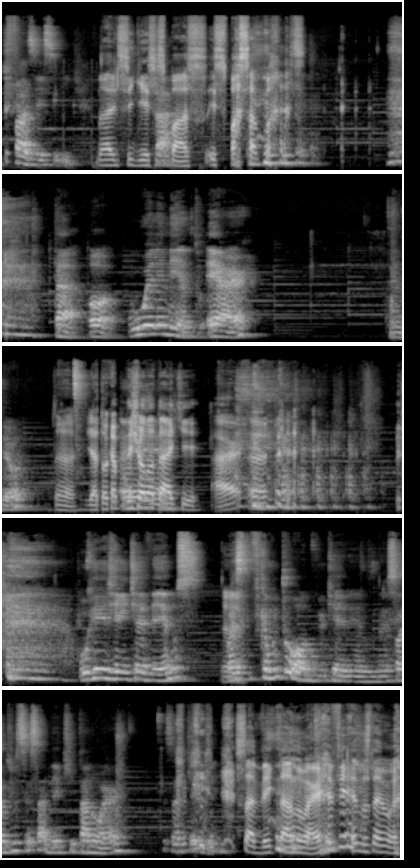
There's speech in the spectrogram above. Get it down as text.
de fazer esse vídeo. Na hora de seguir esses tá. passos, esse passo a passo. Tá, ó. O elemento é ar. Entendeu? Ah, já tô cap... É... Deixa eu anotar aqui. Ar. Ah. o regente é Vênus. Ah. Mas fica muito óbvio que é Vênus, né? Só de você saber que tá no ar. Você sabe que é Vênus. saber que tá no ar é Vênus, né, mano?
